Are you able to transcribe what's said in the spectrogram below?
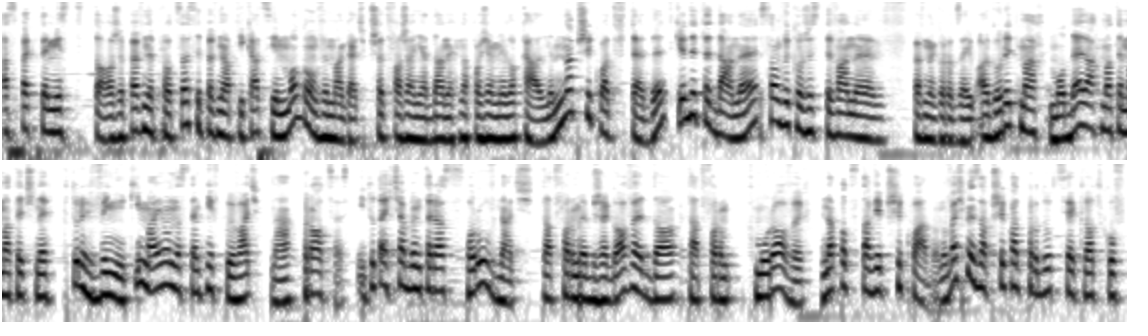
aspektem jest to, że pewne procesy, pewne aplikacje mogą wymagać przetwarzania danych na poziomie lokalnym, na przykład wtedy, kiedy te dane są wykorzystywane w pewnego rodzaju algorytmach, modelach matematycznych, których wyniki mają następnie wpływać na proces. I tutaj chciałbym teraz porównać platformy brzegowe do platform chmurowych na podstawie przykładu. No weźmy za przykład produkcję klocków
